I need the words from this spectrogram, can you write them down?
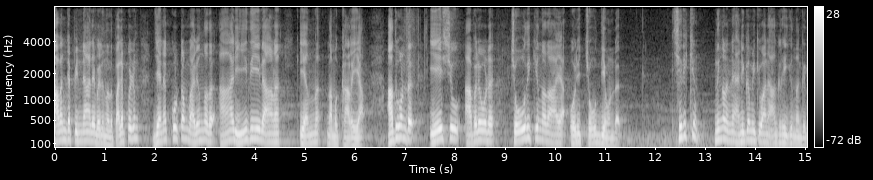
അവന്റെ പിന്നാലെ വരുന്നത്. പലപ്പോഴും ജനക്കൂട്ടം വരുന്നത് ആ രീതിയിലാണ് എന്ന് നമുക്കറിയാം. അതുകൊണ്ട് യേശു അവരോട് ചോദിക്കുന്നതായ ഒരു ചോദ്യമുണ്ട്. ശരിക്കും നിങ്ങൾ എന്നെ അനുഗമിക്കുവാൻ ആഗ്രഹിക്കുന്നെങ്കിൽ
